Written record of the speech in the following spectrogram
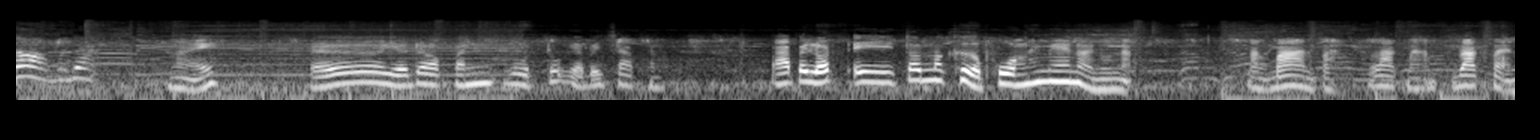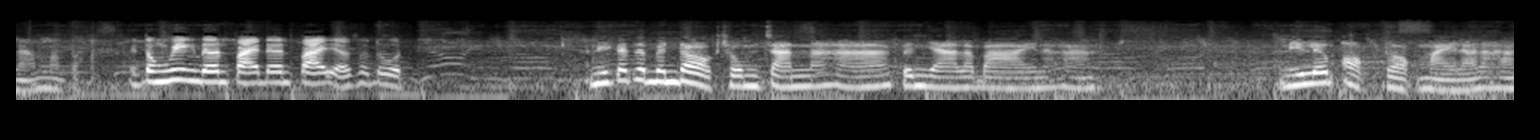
ดอกมันอะ ไหน เออเดี๋ยวดอกมันหลุดลูกอย่าไปจับมันป้าไปรดไอ้ต้นมะเขือพวงให้แม่หน่อยนู่นน่ะ หลังบ้านปะลากน้ำลากสายน้ำมาปะไม่ต้องวิ่งเดินไปเดินไปเดี๋ยวสะดุด อันนี้ก็จะเป็นดอกชมจันทร์นะคะ เป็นยาระบายนะคะอันนี้เริ่มออกดอกใหม่แล้วนะคะ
